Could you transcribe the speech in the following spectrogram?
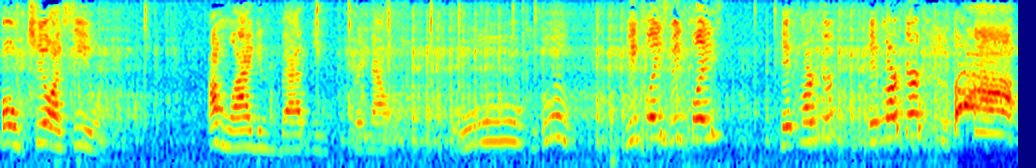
Oh, chill, I see you. I'm lagging badly right now. Ooh, ooh. Big plays, big plays. Hit marker, hit marker. Ah!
